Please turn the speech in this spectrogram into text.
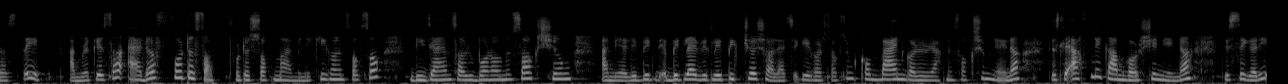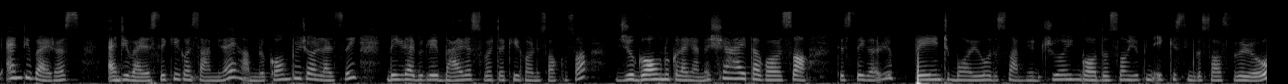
जस्तै हाम्रो के छ? एड अफ फोटोसप फोटोसपमा हामीले के गर्न सक्छौँ? डिजाइन्सहरू बनाउन सक्छौँ। हामीहरूले बेग्ला बेग्ला बेग्लै पिक्चर्सहरूलाई चाहिँ के गर्न सक्छौँ? कम्बाइन गरेर राख्न सक्छौँ नि होइन? त्यसले आफ्नै काम गर्छ नि होइन? त्यसै गरी एन्टिभाइरस एन्टिभाइरस चाहिँ के गर्छ हामीलाई? हाम्रो कम्प्युटरलाई चाहिँ बेग्ला बेग्लै भाइरसबाट के गर्न सक्छ? जोगाउनुको लागि हामीलाई सहायता गर्छ। त्यस्तै गरी पेन्ट भयो जसमा हामी ड्रइङ गर्दछौँ यो पनि एक किसिमको सफ्टवेयर हो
